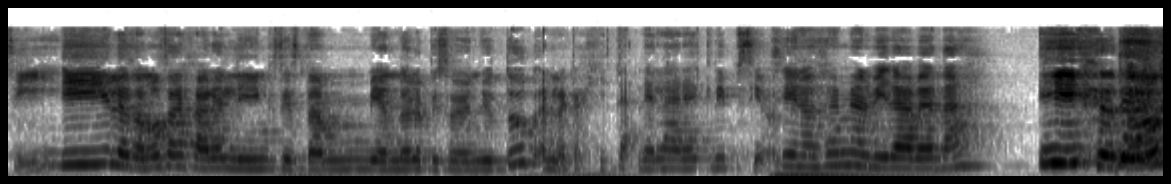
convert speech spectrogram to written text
Sí. Y les vamos a dejar el link si están viendo el episodio en YouTube en la cajita de la descripción. Sí, no se me olvida, ¿verdad? Y de todos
